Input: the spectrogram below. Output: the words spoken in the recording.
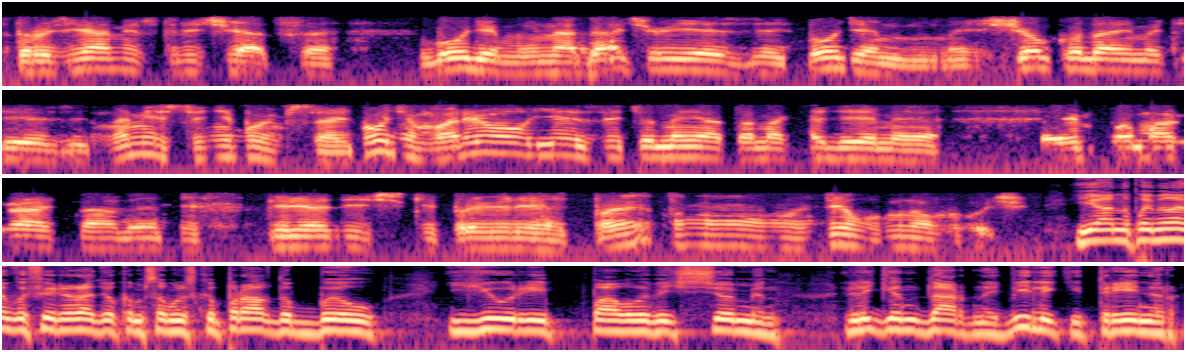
с друзьями встречаться, будем и на дачу ездить, будем еще куда-нибудь ездить. На месте не будем стоять. Будем в Орел ездить, у меня там академия. Им помогать надо, их периодически проверять. Поэтому дел много очень. Я напоминаю, в эфире радио «Комсомольская правда» был Юрий Павлович Семин, легендарный, великий тренер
